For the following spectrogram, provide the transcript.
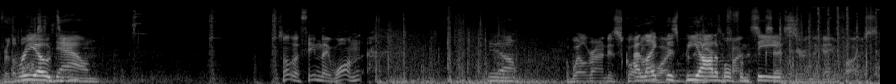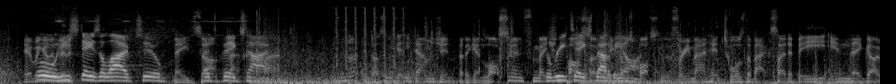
3 0 Boston team. down. It's not the theme they want. You know. A well-rounded squad. I like this but be they've yet to audible from Thieves. Here the game fives. Here we Oh, he stays alive too. That's big back time. Command. No, doesn't get any damage in, but again, lots of information. retake's passed about over to be on. Boston, the three-man hit towards the backside of B. In they go.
